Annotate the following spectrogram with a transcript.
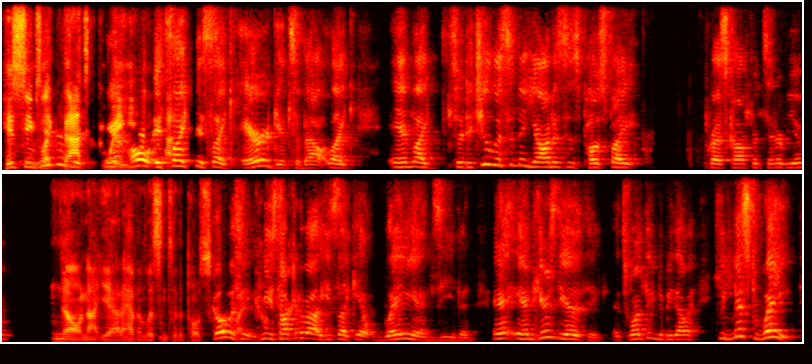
His seems like that's the way he. oh, it's like this like arrogance about like and like. So did you listen to Giannis's post fight press conference interview? no, not yet. I haven't listened to the post. Go listen. He's talking about he's like at weigh-ins even. And, and here's the other thing. It's one thing to be that way. He missed weight.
